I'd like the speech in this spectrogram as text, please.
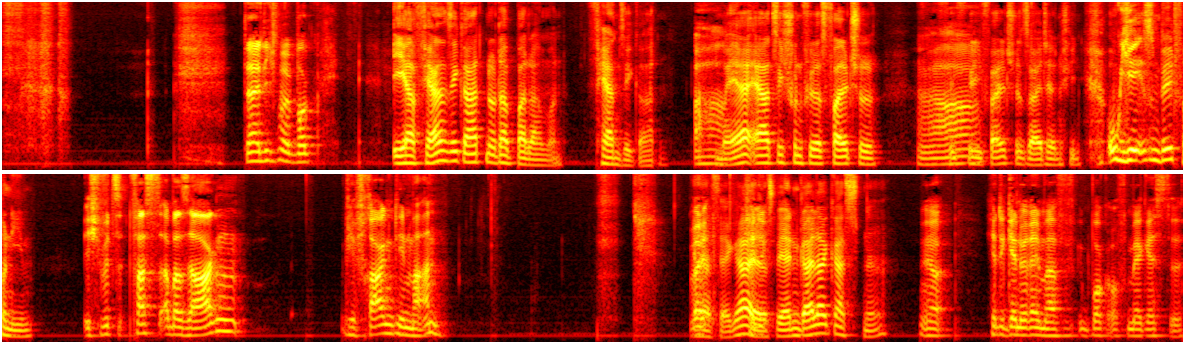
da hätte ich mal Bock. Eher Fernsehgarten oder Ballermann? Fernsehgarten. Ah, Aber er, er hat sich schon für das falsche, ja. für die falsche Seite entschieden. Oh, hier ist ein Bild von ihm. Ich würde fast aber sagen, wir fragen den mal an. Ja, das wäre geil. Ich Das wäre ein geiler Gast, ne? hätte, ja, ich hätte generell mal Bock auf mehr Gäste.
